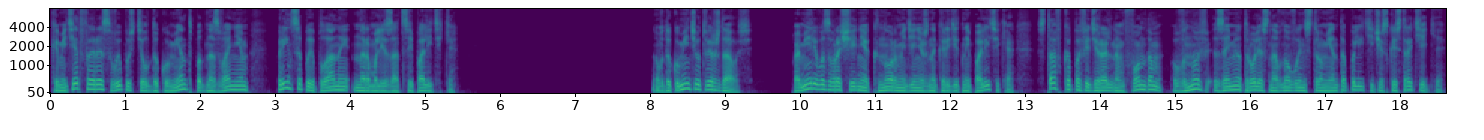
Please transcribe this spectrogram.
Комитет ФРС выпустил документ под названием «Принципы и планы нормализации политики». В документе утверждалось, по мере возвращения к норме денежно-кредитной политики, ставка по федеральным фондам вновь займет роль основного инструмента политической стратегии,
